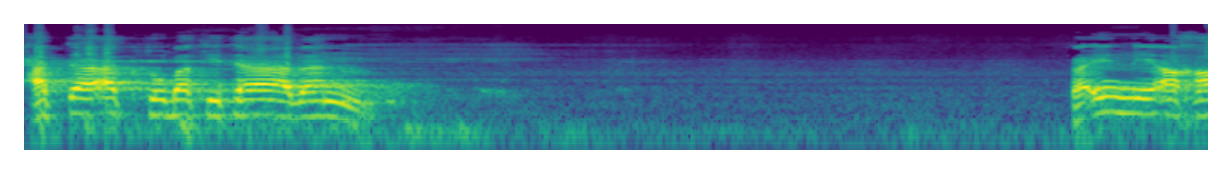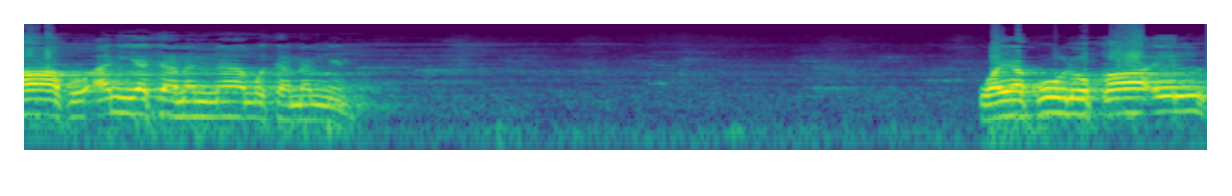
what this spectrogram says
حتى أكتب كتابا. فإني أخاف أن يتمنى متمن. ويقول قائل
